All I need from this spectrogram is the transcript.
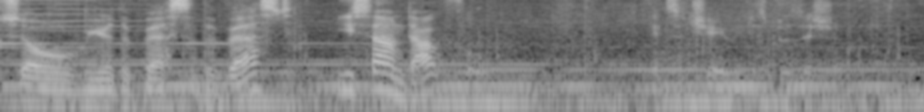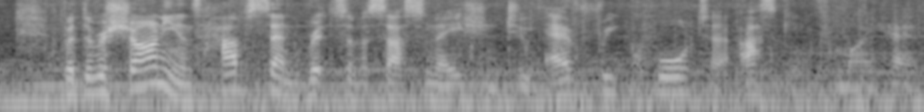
So you're the best of the best? You sound doubtful. It's a cheery disposition. But the Rasharnians have sent writs of assassination to every quarter asking for my head.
